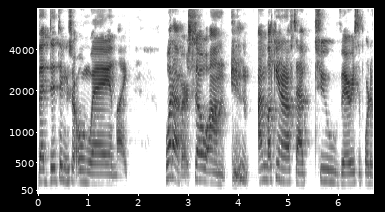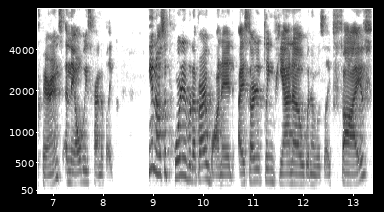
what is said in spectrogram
that did things their own way and like whatever. So um I'm lucky enough to have two very supportive parents and they always kind of like you know supported whatever I wanted. I started playing piano when I was like 5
